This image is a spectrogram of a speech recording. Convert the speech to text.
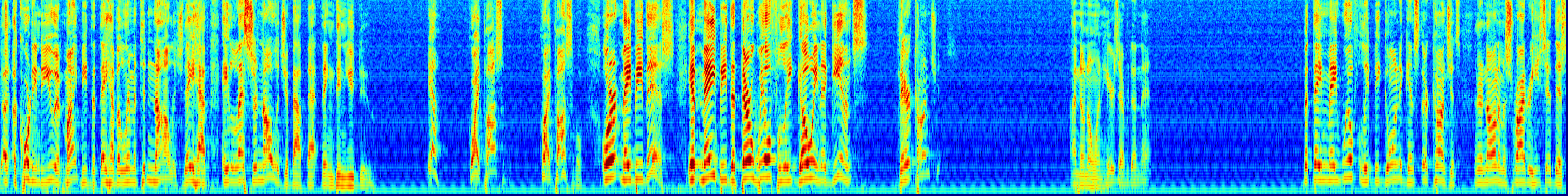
according to you, it might be that they have a limited knowledge. They have a lesser knowledge about that thing than you do. Yeah, quite possible. Quite possible. Or it may be this it may be that they're willfully going against their conscience. I know no one here's ever done that but they may willfully be going against their conscience. An anonymous writer, he said this.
